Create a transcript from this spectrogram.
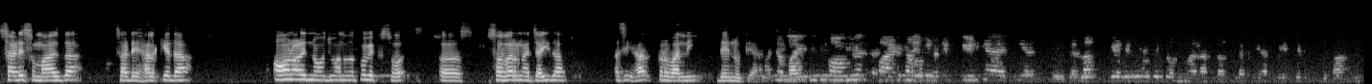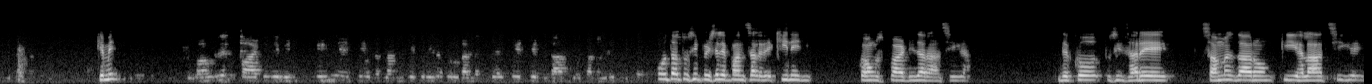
ਸਾਡੇ ਸਮਾਜ ਦਾ ਸਾਡੇ ਹਲਕੇ ਦਾ ਆਉਣ ਵਾਲੇ ਨੌਜਵਾਨਾਂ ਦਾ ਭਵਿੱਖ ਸਵਰਨਾ ਚਾਹੀਦਾ। ਅਸੀਂ ਹਰ ਕੁਰਬਾਨੀ ਦੇਣ ਨੂੰ ਤਿਆਰ ਹਾਂ। ਅੱਛਾ ਬਾਈ ਜੀ ਕਾਂਗਰਸ ਪਾਰਟੀ ਦੇ ਵਿੱਚ ਕਿਹੜੀਆਂ ਐਸੀਆਂ ਗੱਲਾਂ ਸੀਗੀਆਂ ਜਿਹੜੀਆਂ ਕਿ ਤੁਹਾਨੂੰ ਲੱਗਦਾ ਸੀ ਕਿ ਆਪਣੀ ਇੱਥੇ ਵਿਕਾਸ ਨਹੀਂ ਕੀਤਾ ਕਿਵੇਂ? ਕਾਂਗਰਸ ਪਾਰਟੀ ਦੇ ਵਿੱਚ ਕਿਹੜੀਆਂ ਐਸੀਆਂ ਗੱਲਾਂ ਕਿ ਜਿਹੜਾ ਤੁਹਾਨੂੰ ਲੱਗਦਾ ਕਿ ਇੱਥੇ ਵਿਕਾਸ ਨਹੀਂ ਕਰਨਾ ਨਹੀਂ ਉਹ ਤਾਂ ਤੁਸੀਂ ਪਿਛਲੇ 5 ਸਾਲ ਵੇਖੀ ਨੇ ਜੀ। ਕਾਂਗਰਸ ਪਾਰਟੀ ਦਾ ਰਾਜ ਸੀਗਾ। ਦੇਖੋ, ਤੁਸੀਂ ਸਾਰੇ ਸਮਝਦਾਰ ਹੋ, ਕੀ ਹਾਲਾਤ ਸੀਗੇ,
